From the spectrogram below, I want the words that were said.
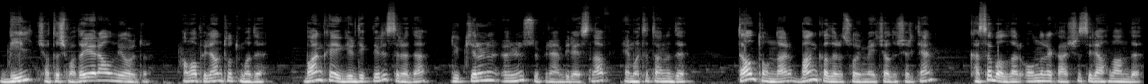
Bill çatışmada yer almıyordu. Ama plan tutmadı. Bankaya girdikleri sırada dükkanının önünü süpüren bir esnaf Emmett'ı tanıdı. Daltonlar bankaları soymaya çalışırken kasabalılar onlara karşı silahlandı.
